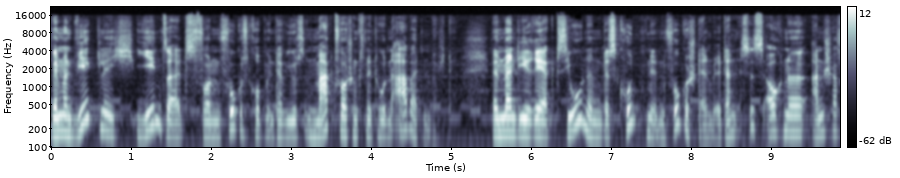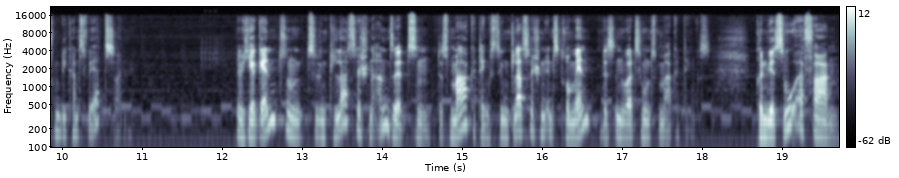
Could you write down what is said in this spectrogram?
wenn man wirklich jenseits von Fokusgruppeninterviews und Marktforschungsmethoden arbeiten möchte, wenn man die Reaktionen des Kunden in den Fokus stellen will, dann ist es auch eine Anschaffung, die kann es wert sein. Nämlich ergänzend zu den klassischen Ansätzen des Marketings, zu den klassischen Instrumenten des Innovationsmarketings, können wir so erfahren,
